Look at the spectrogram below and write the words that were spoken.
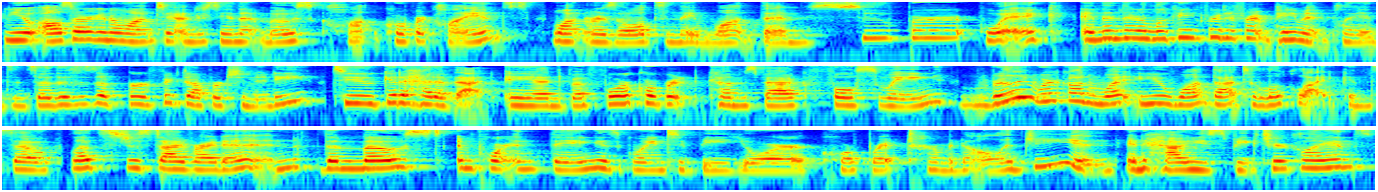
You also are going to want to understand that most cl- corporate clients want results and they want them super quick. And then they're looking for different payment plans. And so this is a perfect opportunity to get ahead of that. And before corporate comes back full swing, really work on what you want that to look like. And so let's just dive right in. The most important thing is going to be your corporate terminology and, and how you speak to your clients.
